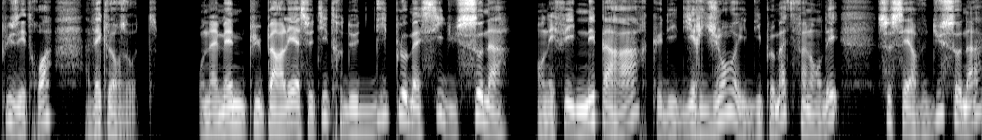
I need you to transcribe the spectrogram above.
plus étroits avec leurs hôtes. On a même pu parler à ce titre de diplomatie du sauna. En effet, il n'est pas rare que des dirigeants et diplomates finlandais se servent du sauna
